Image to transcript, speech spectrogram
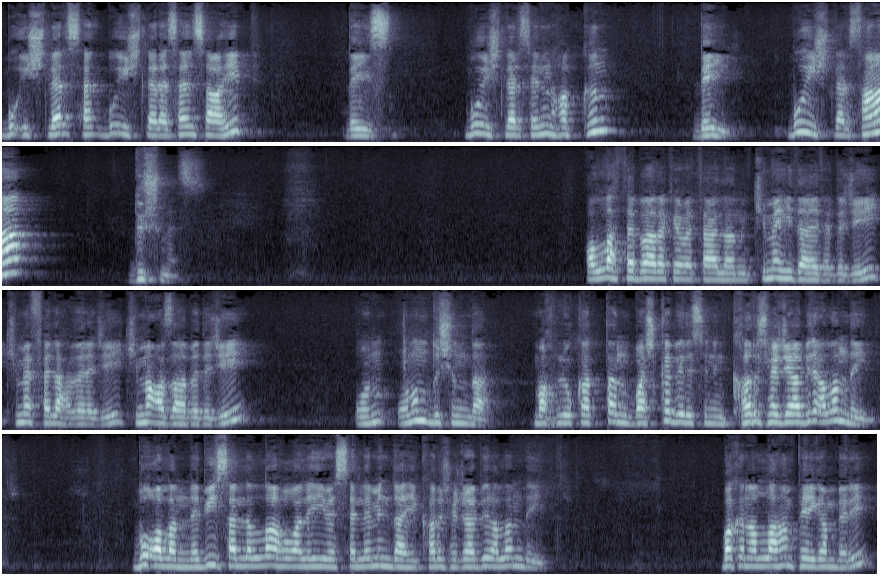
Bu işler sen, bu işlere sen sahip değilsin. Bu işler senin hakkın değil. Bu işler sana düşmez. Allah Tebareke ve Teala'nın kime hidayet edeceği, kime felah vereceği, kime azap edeceği onun, onun dışında mahlukattan başka birisinin karışacağı bir alan değildir. Bu alan Nebi sallallahu aleyhi ve sellemin dahi karışacağı bir alan değildir. Bakın Allah'ın peygamberi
